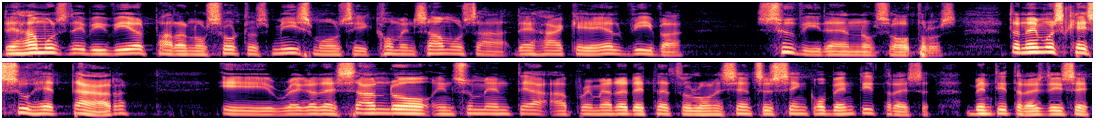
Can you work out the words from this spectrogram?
Dejamos de vivir para nosotros mismos y comenzamos a dejar que Él viva su vida en nosotros. Tenemos que sujetar y regresando en su mente a Primera de Tesalonicenses 5, 23, 23, dice,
